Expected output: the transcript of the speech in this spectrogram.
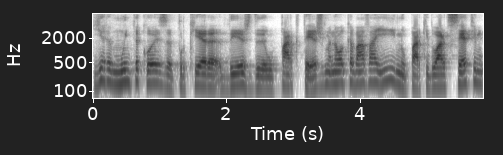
E era muita coisa, porque era desde o Parque Tejo, mas não acabava aí. No Parque Eduardo VII,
